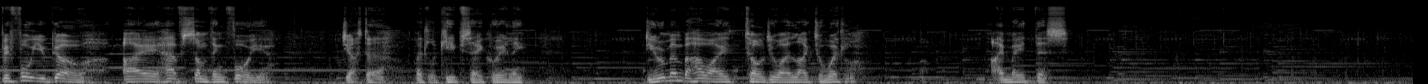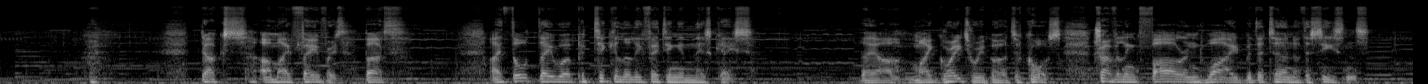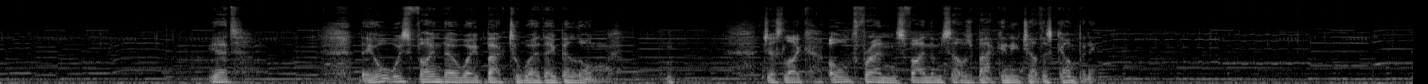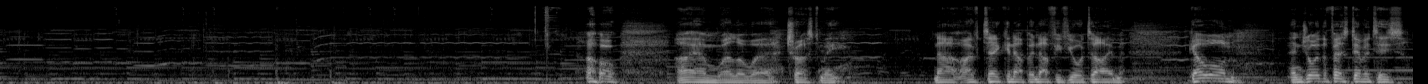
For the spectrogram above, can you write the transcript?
before you go, I have something for you. Just a little keepsake, really. Do you remember how I told you I like to whittle? I made this. Ducks are my favorite, but I thought they were particularly fitting in this case. They are migratory birds, of course, traveling far and wide with the turn of the seasons. Yet, they always find their way back to where they belong. Just like old friends find themselves back in each other's company. Oh, I am well aware, trust me. Now, I've taken up enough of your time. Go on, enjoy the festivities.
